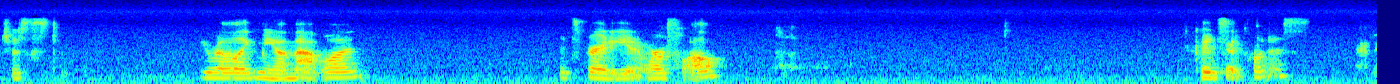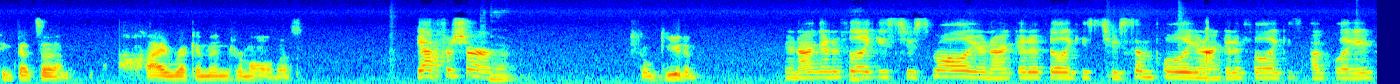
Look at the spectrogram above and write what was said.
Just you were like me on that one. It's pretty and it works well. Good Yep. Cyclonus. I think that's a high recommend from all of us. Yeah, for sure. Yeah. Go get him. You're not gonna feel like he's too small. You're not gonna feel like he's too simple. You're not gonna feel like he's ugly.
